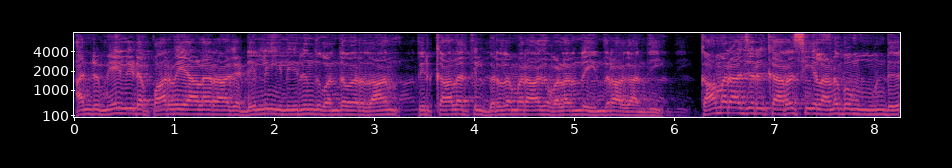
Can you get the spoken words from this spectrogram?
அன்று மேலிட பார்வையாளராக டெல்லியில் இருந்து வந்தவர்தான் பிற்காலத்தில் பிரதமராக வளர்ந்த இந்திரா காந்தி. காமராஜருக்கு அரசியல் அனுபவம் உண்டு.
